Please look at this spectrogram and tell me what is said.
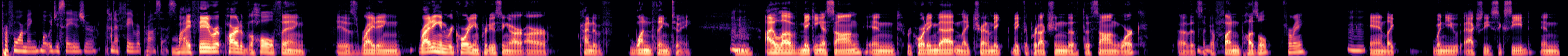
performing? What would you say is your kind of favorite process? My favorite part of the whole thing is writing, writing and recording and producing are are kind of one thing to me. Mhm. I love making a song and recording that and like trying to make make the production the the song work. Uh, that's like a fun puzzle for me. Mhm. And like when you actually succeed in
